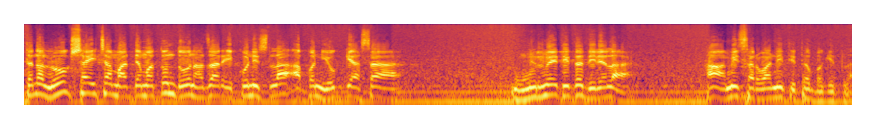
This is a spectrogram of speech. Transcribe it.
त्यांना लोकशाहीच्या माध्यमातून दोन हजार एकोणीसला आपण योग्य असा निर्णय तिथं दिलेला हा आम्ही सर्वांनी तिथं बघितला.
